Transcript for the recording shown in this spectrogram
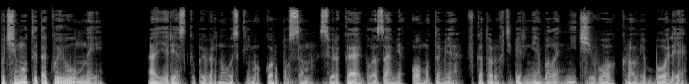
почему ты такой умный? Ай резко повернулась к нему корпусом, сверкая глазами-омутами, в которых теперь не было ничего, кроме боли,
